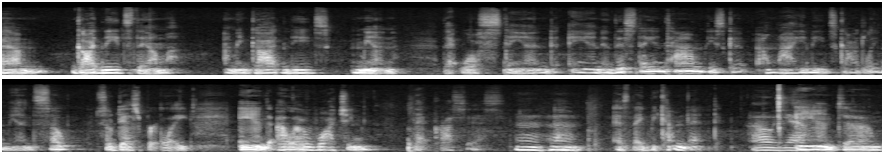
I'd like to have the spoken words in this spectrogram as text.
um, God needs them. I mean, God needs men that will stand. And in this day and time, He's got, oh my, He needs godly men so, so desperately. And I love watching that process um, as they become that. Oh yeah. And um,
